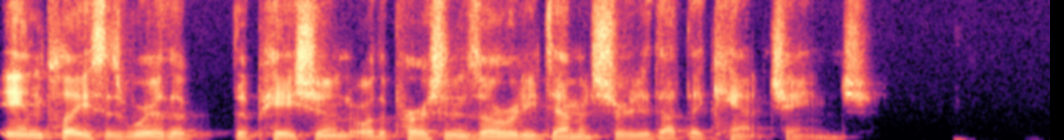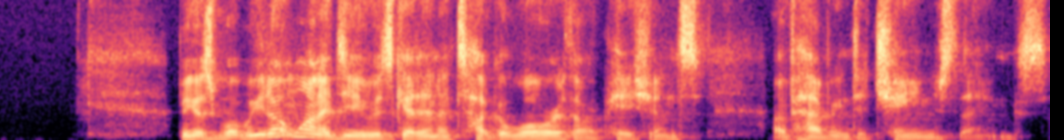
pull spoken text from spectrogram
in places where the, the patient or the person has already demonstrated that they can't change. Because what we don't want to do is get in a tug of war with our patients of having to change things.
